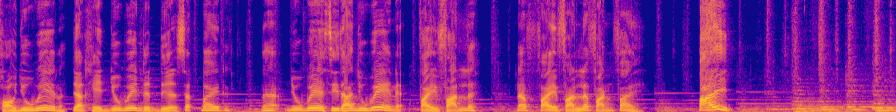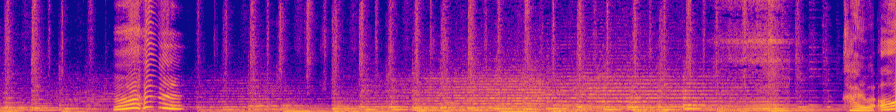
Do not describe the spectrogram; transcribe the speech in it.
ขอยูเว่นะอยากเห็นยูเว่เดือดๆสักใบนึงนะฮะยูเว่ซีดานยูเว่เนี่ยใฝ่ฝันเลยนะใฝ่ฝันและฝันใฝ่ไป รวะโอ้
